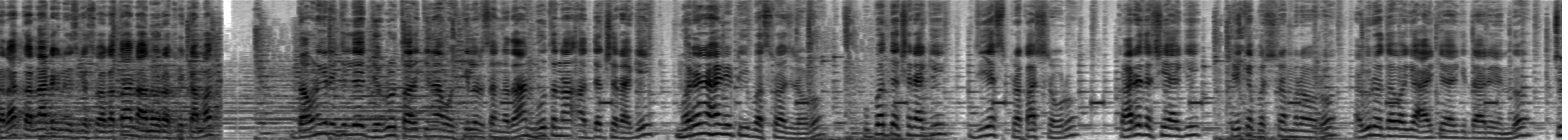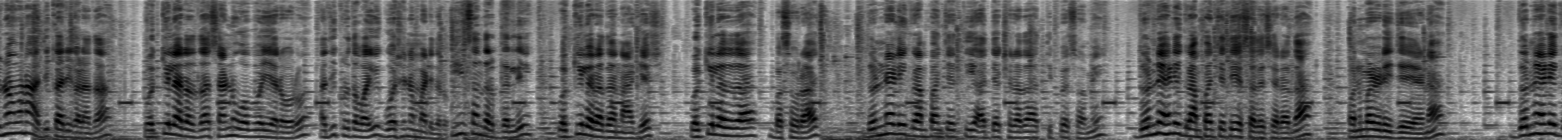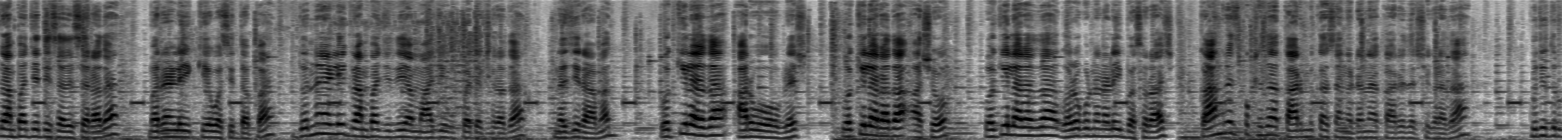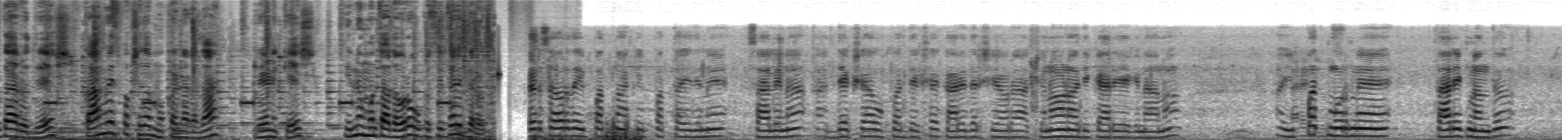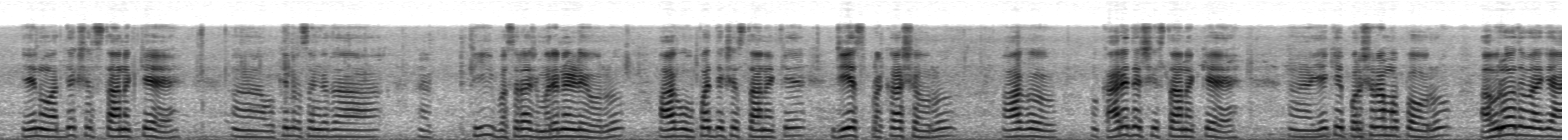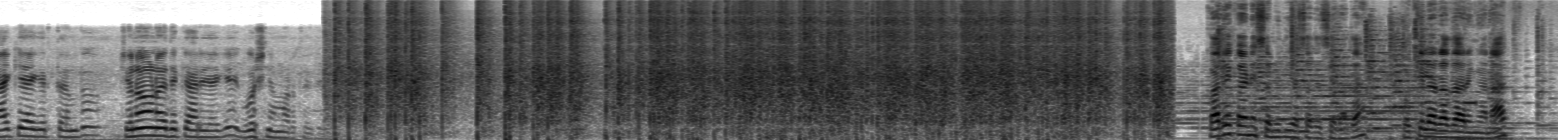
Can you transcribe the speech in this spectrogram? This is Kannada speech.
ನಮಸ್ಕಾರ. ಕರ್ನಾಟಕ ನ್ಯೂಸ್ಗೆ ಸ್ವಾಗತ. ನಾನು ರಫೀಕ್ ಅಹಮದ್. ದಾವಣಗೆರೆ ಜಿಲ್ಲೆ ಜಗಳೂರು ತಾಲೂಕಿನ ವಕೀಲರ ಸಂಘದ ನೂತನ ಅಧ್ಯಕ್ಷರಾಗಿ ಮರೇನಹಳ್ಳಿ ಟಿ. ಬಸವರಾಜ್ರವರು ಉಪಾಧ್ಯಕ್ಷರಾಗಿ ಜಿ. ಎಸ್. ಪ್ರಕಾಶ್ ರವರು, ಕಾರ್ಯದರ್ಶಿಯಾಗಿ ಎ. ಕೆ. ಪರಶುರಾಮರವರು ಅವಿರೋಧವಾಗಿ ಆಯ್ಕೆಯಾಗಿದ್ದಾರೆ ಎಂದು ಚುನಾವಣಾ ಅಧಿಕಾರಿಗಳಾದ ವಕೀಲರಾದ ಸಣ್ಣ ಓಬಯ್ಯರವರು ಅಧಿಕೃತವಾಗಿ ಘೋಷಣೆ ಮಾಡಿದರು. ಈ ಸಂದರ್ಭದಲ್ಲಿ ವಕೀಲರಾದ ನಾಗೇಶ್, ವಕೀಲರಾದ ಬಸವರಾಜ್ ದೊಣ್ಣಹಳ್ಳಿ ಗ್ರಾಮ ಪಂಚಾಯತಿ ಅಧ್ಯಕ್ಷರಾದ ತಿಪ್ಪೇಸ್ವಾಮಿ, ದೊಣ್ಣೆಹಳ್ಳಿ ಗ್ರಾಮ ಪಂಚಾಯತಿಯ ಸದಸ್ಯರಾದ ಹೊನ್ಮರಡಿ ಜಯಣ್ಣ, ದೊಣ್ಣೆಹಳ್ಳಿ ಗ್ರಾಮ ಪಂಚಾಯತಿ ಸದಸ್ಯರಾದ ಮರನಹಳ್ಳಿ ಕೆ ಒ ಸಿದ್ದಪ್ಪ, ದೊಣ್ಣೆಹಳ್ಳಿ ಗ್ರಾಮ ಪಂಚಾಯತಿಯ ಮಾಜಿ ಉಪಾಧ್ಯಕ್ಷರಾದ ನಜೀರ್ ಅಹಮದ್, ವಕೀಲರಾದ ಆರ್ ಒ ಓಬ್ಳೇಶ್ ವಕೀಲರಾದ ಅಶೋಕ್, ವಕೀಲರಾದ ಗೌರಗುಂಡನಹಳ್ಳಿ ಬಸವರಾಜ್, ಕಾಂಗ್ರೆಸ್ ಪಕ್ಷದ ಕಾರ್ಮಿಕ ಸಂಘಟನಾ ಕಾರ್ಯದರ್ಶಿಗಳಾದ ಕುದಿದುರ್ಗ ರುದ್ರೇಶ್, ಕಾಂಗ್ರೆಸ್ ಪಕ್ಷದ ಮುಖಂಡರಾದ ರೇಣುಕೇಶ್, ಇನ್ನು ಮುಂತಾದವರು ಉಪಸ್ಥಿತರಿದ್ದರು. ಎರಡು ಸಾವಿರದ ಇಪ್ಪತ್ನಾಲ್ಕು, ಇಪ್ಪತ್ತೈದನೇ ಸಾಲಿನ ಅಧ್ಯಕ್ಷ, ಉಪಾಧ್ಯಕ್ಷ, ಕಾರ್ಯದರ್ಶಿಯವರ ಚುನಾವಣಾಧಿಕಾರಿಯಾಗಿ ನಾನು ಇಪ್ಪತ್ತ್ಮೂರನೇ ತಾರೀಕಿನಂದು ಏನು ಅಧ್ಯಕ್ಷರ ಸ್ಥಾನಕ್ಕೆ ವಕೀಲರ ಸಂಘದ ಟಿ ಬಸವರಾಜ್ ಮರಿನಳ್ಳಿಯವರು ಹಾಗೂ ಉಪಾಧ್ಯಕ್ಷ ಸ್ಥಾನಕ್ಕೆ ಜಿ ಎಸ್ ಪ್ರಕಾಶ್ ಅವರು ಹಾಗೂ ಕಾರ್ಯದರ್ಶಿ ಸ್ಥಾನಕ್ಕೆ ಎ ಕೆ ಪರಶುರಾಮಪ್ಪ ಅವರು ಅವಿರೋಧವಾಗಿ ಆಯ್ಕೆಯಾಗಿರ್ತಂದು ಚುನಾವಣಾಧಿಕಾರಿಯಾಗಿ ಘೋಷಣೆ ಮಾಡ್ತಾಯಿದ್ದೀವಿ ಕಾರ್ಯಕಾರಿಣಿ ಸಮಿತಿಯ ಸದಸ್ಯರಾದ ವಕೀಲರಾದ ರಂಗನಾಥ್,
